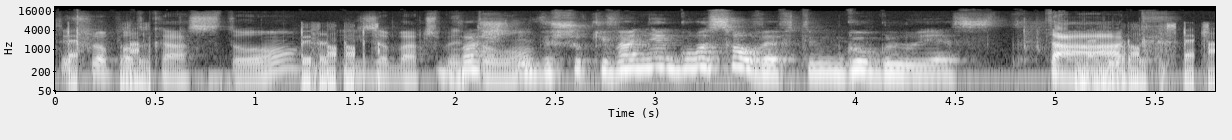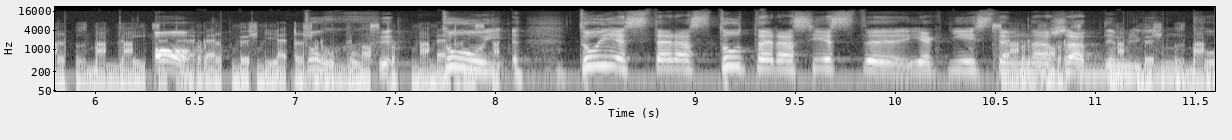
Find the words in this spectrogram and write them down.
Tyflo Podcastu i zobaczmy Właśnie, tu. wyszukiwanie głosowe w tym Google jest. Tak. O! Tu, źródło. Tu, tu jest teraz, tu teraz jest, y, jak nie jestem na żadnym linku.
